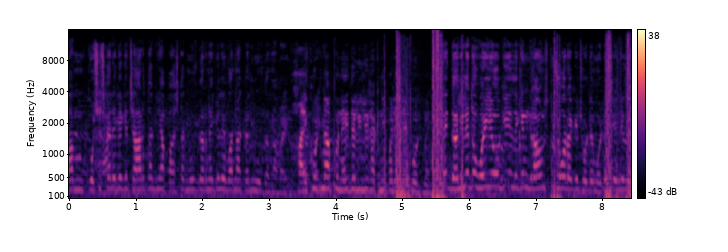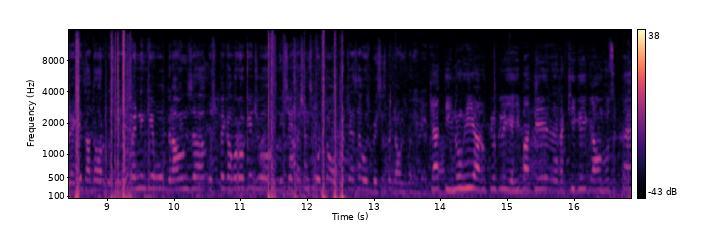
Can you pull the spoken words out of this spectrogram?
हम कोशिश करेंगे कि चार तक या पाँच तक मूव करने के लिए वरना कल ही मूव करना पड़ेगा। हाईकोर्ट में आपको नई दलीलें रखनी पड़ेंगी कोर्ट में? नहीं दलीलें तो वही होगी लेकिन ग्राउंड कुछ और छोटे मोटे चेंजेस रहेंगे ज़्यादा और कुछ नहीं। डिपेंडिंग के वो ग्राउंड्स उस पर कवर होके जो नीचे सेशन कोर्ट का ऑर्डर जैसा उस बेसिस पे ग्राउंड्स बनेंगे। क्या तीनों ही आरोपियों के लिए यही बातें रखी गई ग्राउंड हो सकता है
